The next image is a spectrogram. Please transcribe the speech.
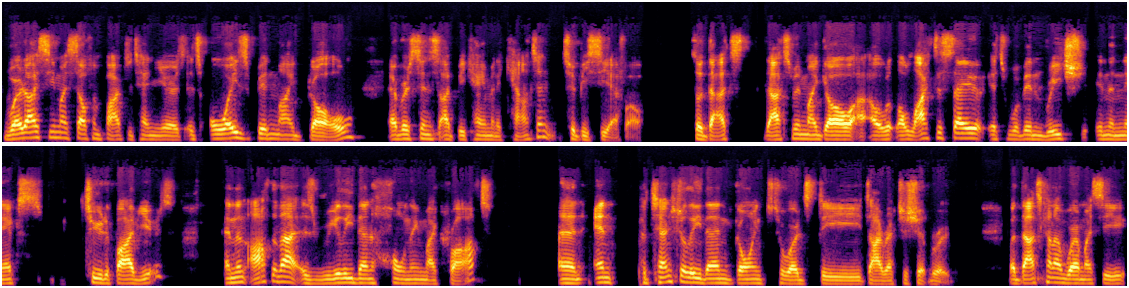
Where do I see myself in five to 10 years? It's always been my goal ever since I became an accountant to be CFO. So that's that's been my goal. I, I would like to say it's within reach in the next two to five years. And then after that is really then honing my craft and and potentially then going towards the directorship route. But that's kind of where I see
